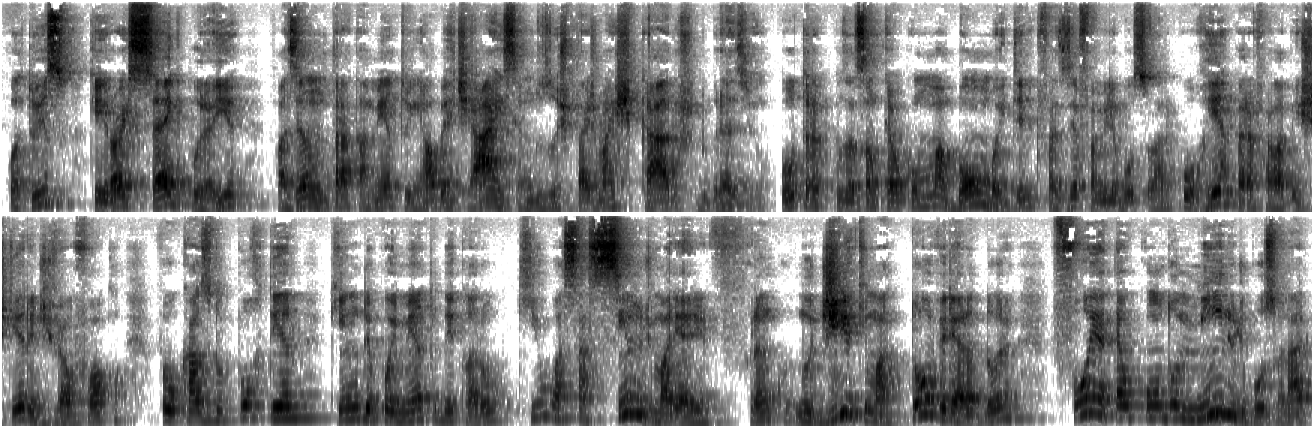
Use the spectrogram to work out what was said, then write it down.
Enquanto isso, Queiroz segue por aí fazendo um tratamento em Albert Einstein, um dos hospitais mais caros do Brasil. Outra acusação que caiu como uma bomba e teve que fazer a família Bolsonaro correr para falar besteira e desviar o foco foi o caso do porteiro, que em um depoimento declarou que o assassino de Marielle Franco, no dia que matou a vereadora, foi até o condomínio de Bolsonaro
